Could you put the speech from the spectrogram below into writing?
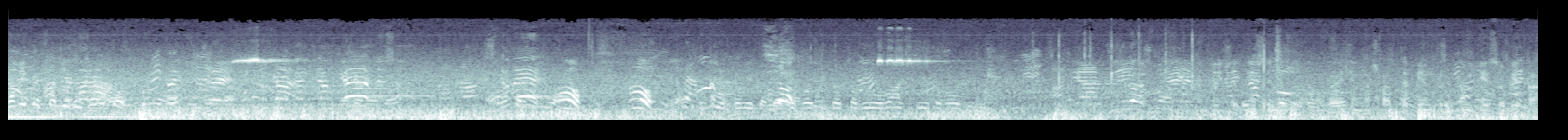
Zamykać tam jeden zero. O, o. Weźmie na czwarte piętro, pójdzie sobie tam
